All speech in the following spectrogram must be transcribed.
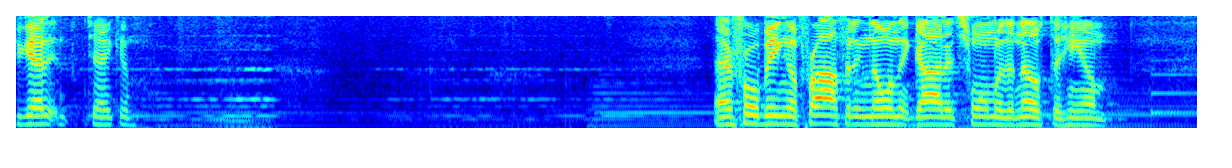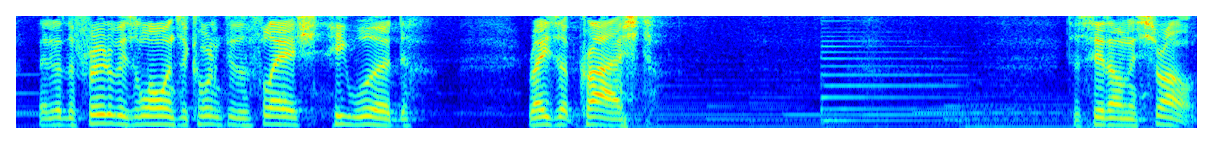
You got it, Jacob? Therefore, being a prophet and knowing that God had sworn with an oath to him that of the fruit of his loins, according to the flesh, he would raise up Christ to sit on his throne.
